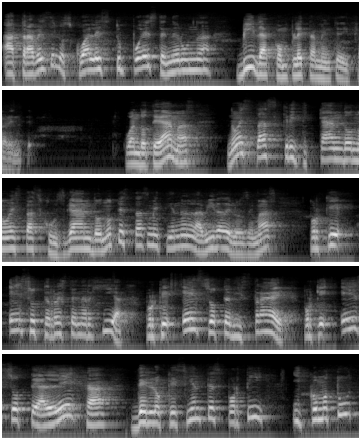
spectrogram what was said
a través de los cuales tú puedes tener una vida completamente diferente. Cuando te amas, no estás criticando, no estás juzgando, no te estás metiendo en la vida de los demás, porque eso te resta energía, porque eso te distrae, porque eso te aleja de lo que sientes por ti. Y como tú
